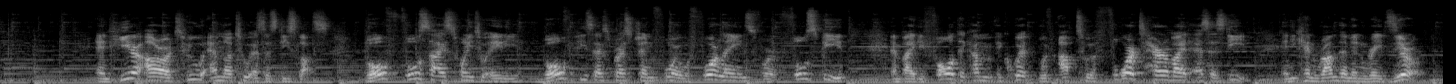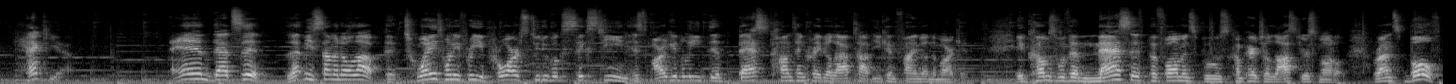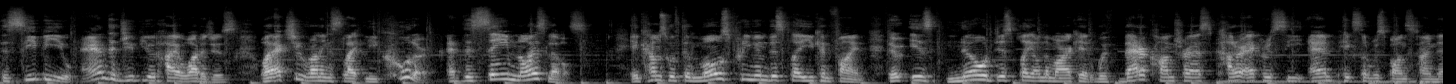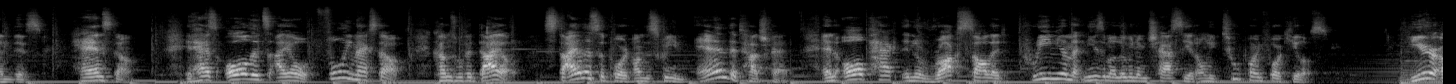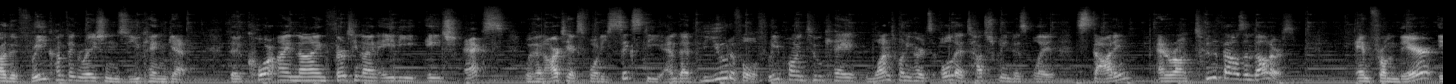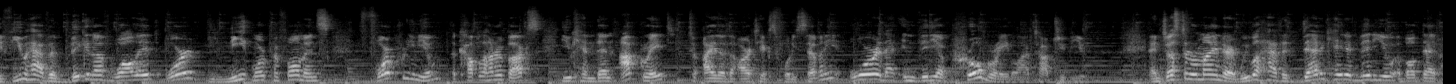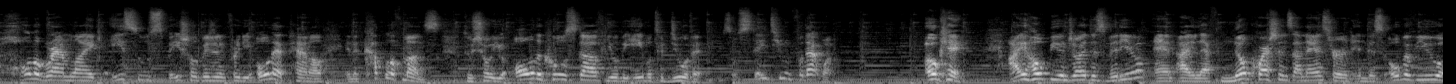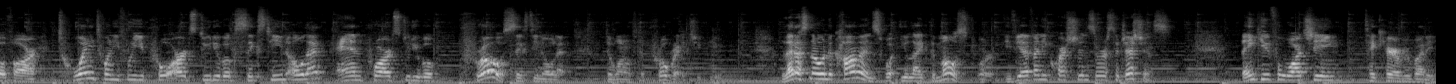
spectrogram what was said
And here are our two M.2 SSD slots. Both full-size 2280, both PCI Express Gen 4 with 4 lanes for full speed, and by default they come equipped with up to a 4TB SSD, and you can run them in RAID 0. Heck yeah! And that's it. Let me sum it all up. The 2023 ProArt StudioBook 16 is arguably the best content creator laptop you can find on the market. It comes with a massive performance boost compared to last year's model, runs both the CPU and the GPU at higher wattages, while actually running slightly cooler at the same noise levels. It comes with the most premium display you can find. There is no display on the market with better contrast, color accuracy, and pixel response time than this, hands down. It has all its I.O. fully maxed out, comes with a dial, stylus support on the screen and the touchpad, and all packed in a rock solid premium magnesium aluminum chassis at only 2.4 kilos. Here are the three configurations you can get. The Core i9-3980HX with an RTX 4060 and that beautiful 3.2K 120Hz OLED touchscreen display starting at around $2,000. And from there, if you have a big enough wallet or you need more performance, for premium, a couple hundred bucks, you can then upgrade to either the RTX 4070 or that NVIDIA Pro-grade laptop GPU. And just a reminder, we will have a dedicated video about that hologram-like ASUS Spatial Vision for the OLED panel in a couple of months to show you all the cool stuff you'll be able to do with it. So stay tuned for that one. Okay, I hope you enjoyed this video and I left no questions unanswered in this overview of our 2023 ProArt StudioBook 16 OLED and ProArt StudioBook Pro 16 OLED, the one with the Pro-grade GPU. Let us know in the comments what you like the most or if you have any questions or suggestions. Thank you for watching. Take care, everybody.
